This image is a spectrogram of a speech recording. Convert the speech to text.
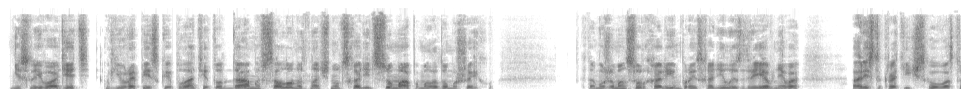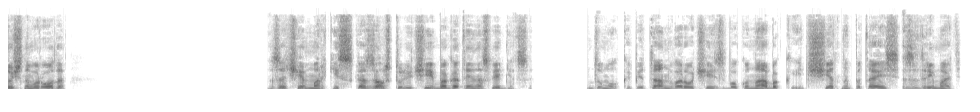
Если его одеть в европейское платье, то дамы в салонах начнут сходить с ума по молодому шейху. К тому же Мансур Халим происходил из древнего аристократического восточного рода. Зачем маркиз сказал, что Лючия богатая наследница? — думал капитан, ворочаясь сбоку на бок и тщетно пытаясь задремать.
